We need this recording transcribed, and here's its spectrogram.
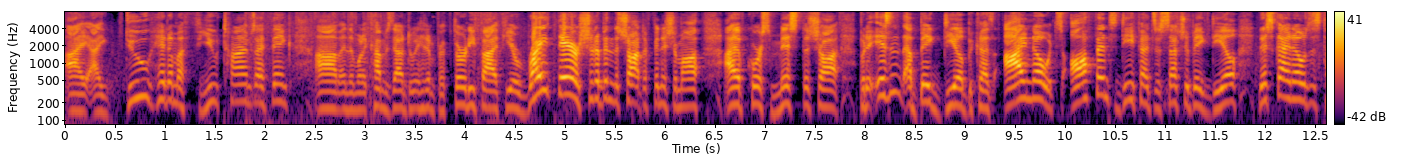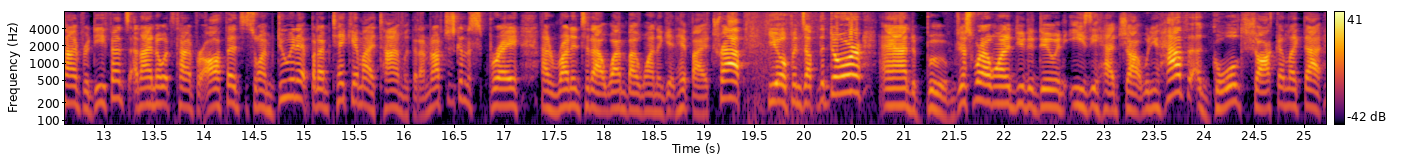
I, I, do hit him a few times, I think. Um, and then when it comes down to it, hit him for 35 here. Right there should have been the shot to finish him off. I, of course, missed the shot, but it isn't a big deal because I know it's offense, defense is such a big deal. This guy knows it's time for defense, and I know it's time for offense, so I'm doing it, but I'm taking my time with it. I'm not just going to spray and run into that one by one and get hit by a trap. He opens up the door, and boom. Just what I wanted you to do, an easy headshot. When you have a gold shotgun like that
